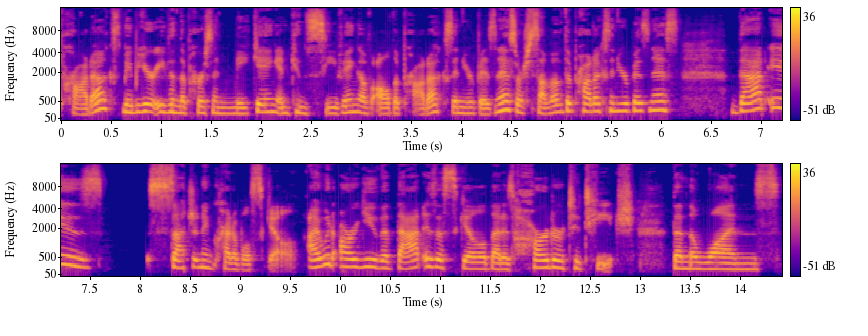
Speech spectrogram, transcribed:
products. Maybe you're even the person making and conceiving of all the products in your business or some of the products in your business. That is such an incredible skill. I would argue that that is a skill that is harder to teach than the ones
